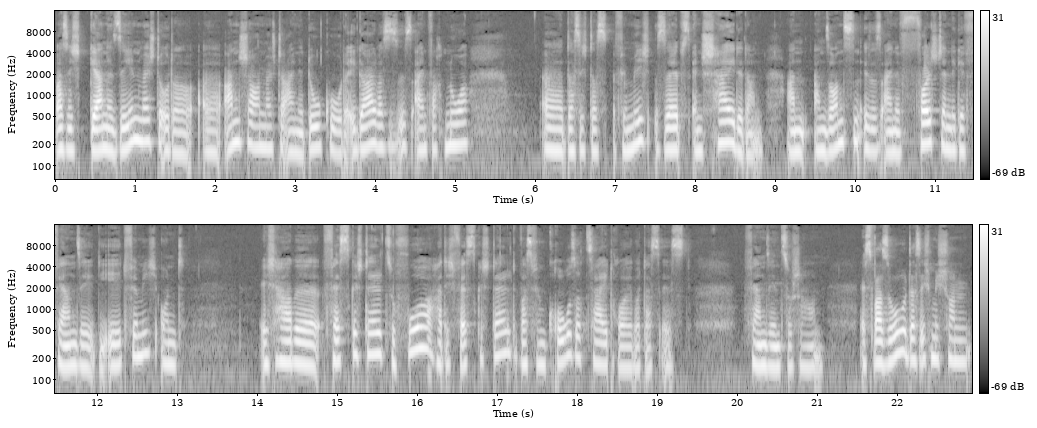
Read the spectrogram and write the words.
was ich gerne sehen möchte oder äh, anschauen möchte, eine Doku oder egal was es ist, einfach nur, äh, dass ich das für mich selbst entscheide dann. An, ansonsten ist es eine vollständige Fernsehdiät für mich und ich habe festgestellt, zuvor hatte ich festgestellt, was für ein großer Zeiträuber das ist, Fernsehen zu schauen. Es war so, dass ich mich schon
